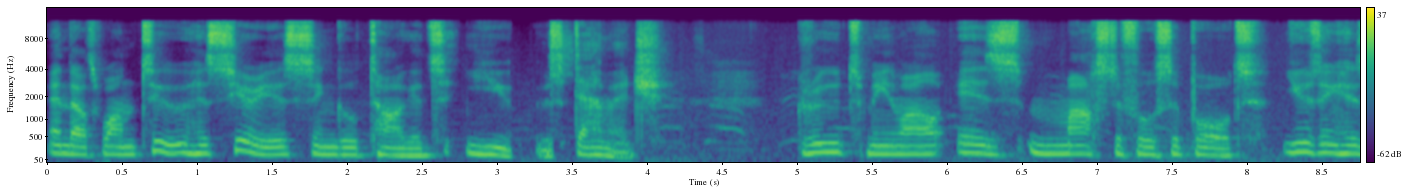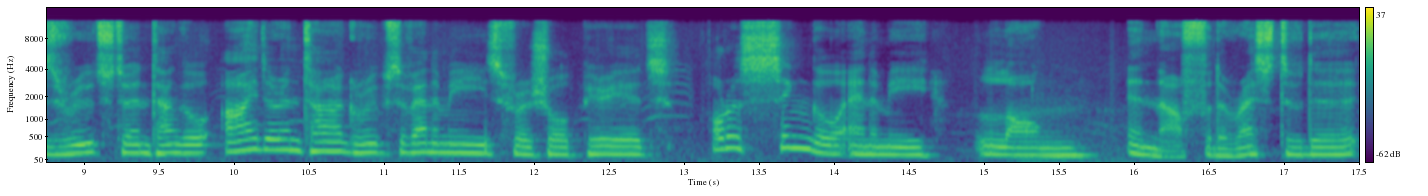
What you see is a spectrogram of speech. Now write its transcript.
and that one too has serious single target use damage. Groot, meanwhile, is masterful support, using his roots to entangle either entire groups of enemies for a short period or a single enemy long enough for the rest of the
